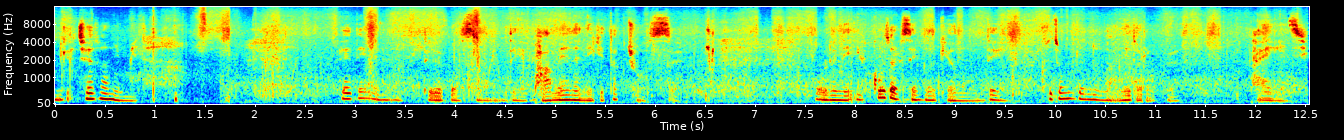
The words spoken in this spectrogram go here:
이게 최선입니다. 패딩은 들고 왔었는데 밤에는 이게 딱 좋았어요. 원래는 입고 잘 생각이었는데 그 정도는 아니더라고요. 다행이지.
